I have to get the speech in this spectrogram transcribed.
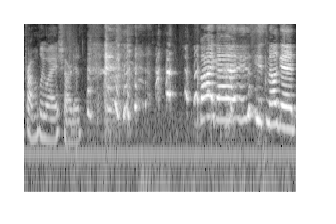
probably why I sharded. Bye, guys. you smell good.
